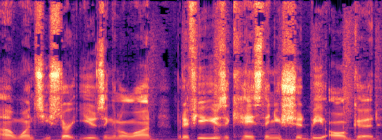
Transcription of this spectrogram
uh, once you start using it a lot. But if you use a case then you should be all good.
